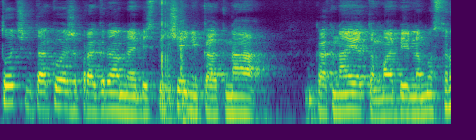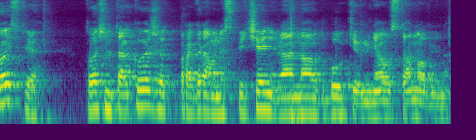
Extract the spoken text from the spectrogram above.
Точно такое же программное обеспечение, как на как на этом мобильном устройстве, точно такое же программное обеспечение на ноутбуке у меня установлено.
